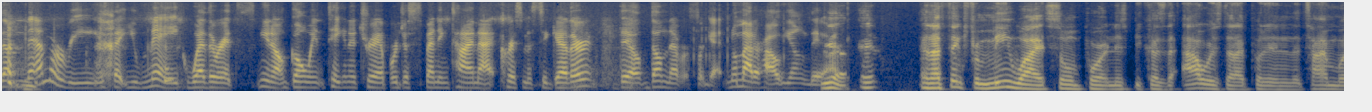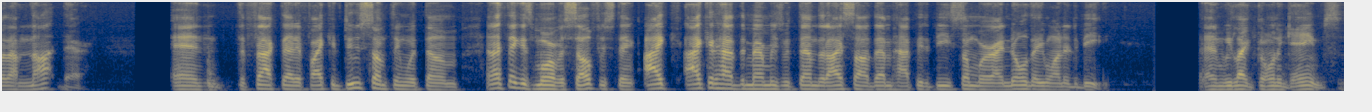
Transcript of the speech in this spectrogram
mm. memories that you make, whether it's, you know, going, taking a trip or just spending time at Christmas together, they'll, they'll never forget no matter how young they are. Yeah. And, and I think for me, why it's so important is because the hours that I put in and the time when I'm not there and the fact that if I could do something with them, and I think it's more of a selfish thing, I I could have the memories with them that I saw them happy to be somewhere I know they wanted to be, and we like going to games,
